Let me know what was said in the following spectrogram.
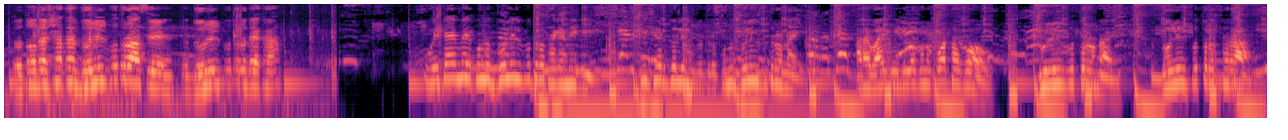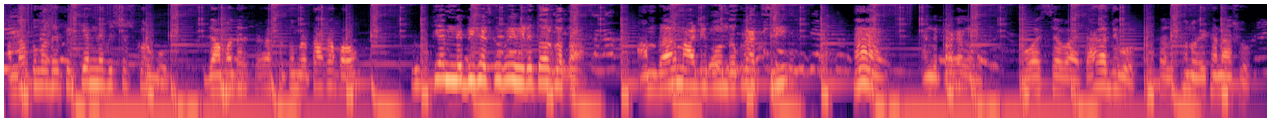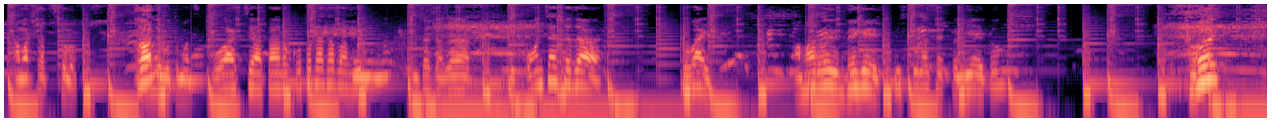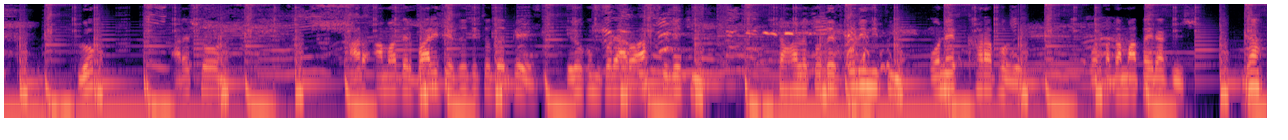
তো তোদের সাথে দলিল পত্র আছে তো দলিল পত্র দেখা। ওই টাইমের কোনো দলিল পত্র থাকে নাকি? কিসের দলিল পত্র? কোনো দলিল পত্র নাই? আরে ভাই এগুলো কোনো কথা কও। দলিল পত্র নাই। দলিল পত্র ছাড়া আমরা তোমাদেরকে কেমনে বিশ্বাস করব? যে আমাদের কাছে তোমরা টাকা পাও? কেমনে বিশ্বাস করবি সেটা তোর কথা। আমরা মাটি বন্ধক রাখছি। হ্যাঁ আগে টাকা কাটা। ও আচ্ছা ভাই টাকা দিব। তাহলে শোনো এখানে আসো। আমার সাথে চলো। চল। টাকা দেবো তোমার ও আচ্ছা তাহলে কত টাকা পাবি? পঞ্চাশ হাজার। পঞ্চাশ হাজার, তো ভাই, আমার ওই ব্যাগে পিস্তল আছে একটা, নিয়ে তো। ওই আরে শোন, আর আমাদের বাড়িতে যদি তোদেরকে এরকম করে আরও আসতে দেখি, তাহলে তোদের পরিণতি অনেক খারাপ হবে। কথাটা মাথায় রাখিস। যা।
